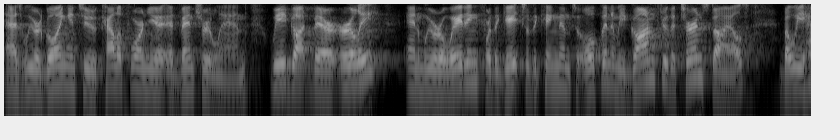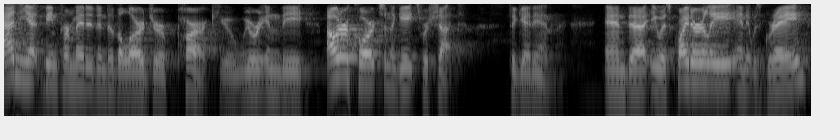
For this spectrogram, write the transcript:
as we were going into California Adventureland, we had got there early and we were waiting for the gates of the kingdom to open and we'd gone through the turnstiles, but we hadn't yet been permitted into the larger park. We were in the outer courts and the gates were shut to get in. And uh, it was quite early and it was gray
